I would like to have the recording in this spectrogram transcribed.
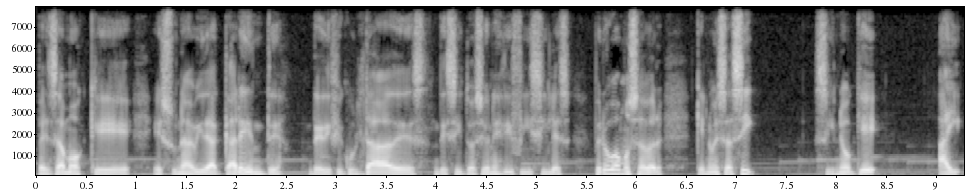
Pensamos que es una vida carente de dificultades, de situaciones difíciles, pero vamos a ver que no es así, sino que hay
